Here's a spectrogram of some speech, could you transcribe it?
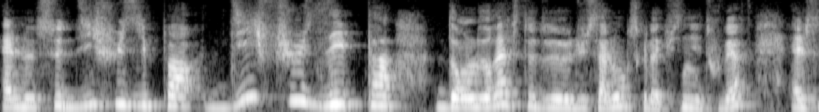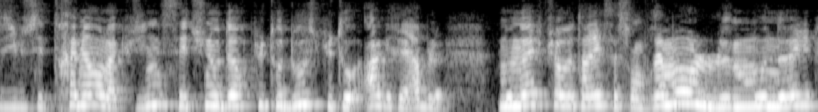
Elle ne se diffusait pas, diffusait pas dans le reste du salon parce que la cuisine est ouverte. Elle se diffusait très bien dans la cuisine. C'est une odeur plutôt douce, plutôt agréable. Mon oeil fleur de tarif, ça sent vraiment le mon oeil.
